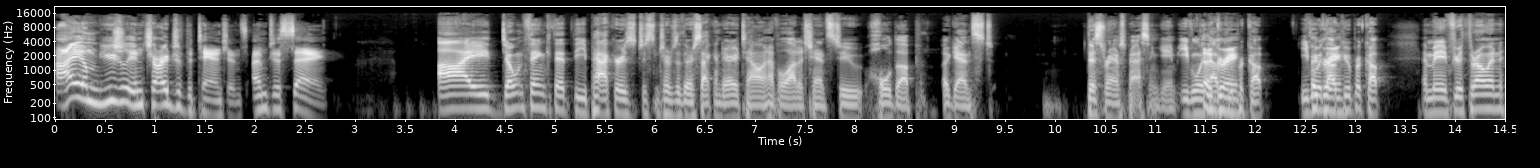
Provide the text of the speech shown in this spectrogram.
I am usually in charge of the tangents. I'm just saying. I don't think that the Packers, just in terms of their secondary talent, have a lot of chance to hold up against this Rams passing game, even without Agree. Cooper Kupp. Even without Cooper Kupp. I mean, if you're throwing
